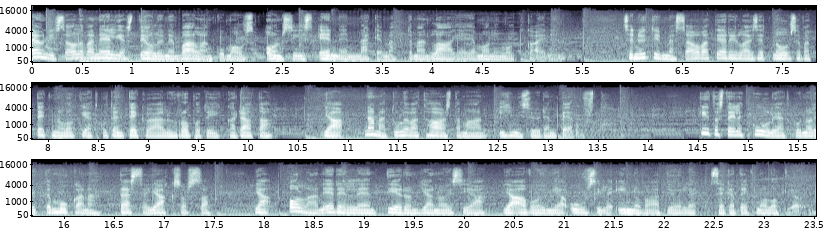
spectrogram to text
Käynnissä oleva neljäs teollinen vallankumous on siis ennen näkemättömän laaja ja monimutkainen. Sen ytimessä ovat erilaiset nousevat teknologiat, kuten tekoäly, robotiikka, data, ja nämä tulevat haastamaan ihmisyyden perustaa. Kiitos teille kuulijat, kun olitte mukana tässä jaksossa – ja ollaan edelleen tiedonjanoisia ja avoimia uusille innovaatioille sekä teknologioille.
